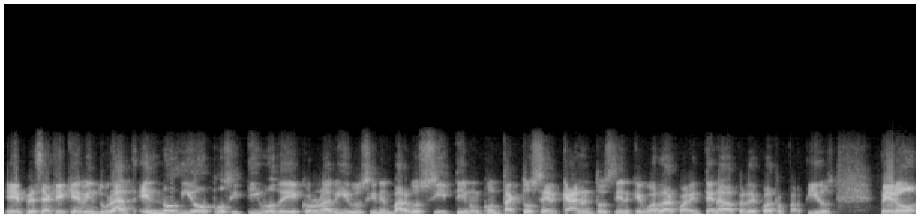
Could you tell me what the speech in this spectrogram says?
eh, pese a que Kevin Durant, él no dio positivo de coronavirus, sin embargo sí tiene un contacto cercano, entonces tiene que guardar cuarentena, va a perder cuatro partidos, pero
